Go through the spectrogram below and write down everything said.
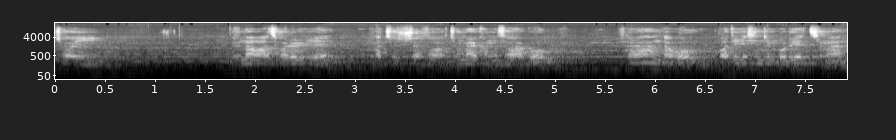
저희 누나와 저를 위해 바쳐주셔서 정말 감사하고 사랑한다고 어디 계신지 모르겠지만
